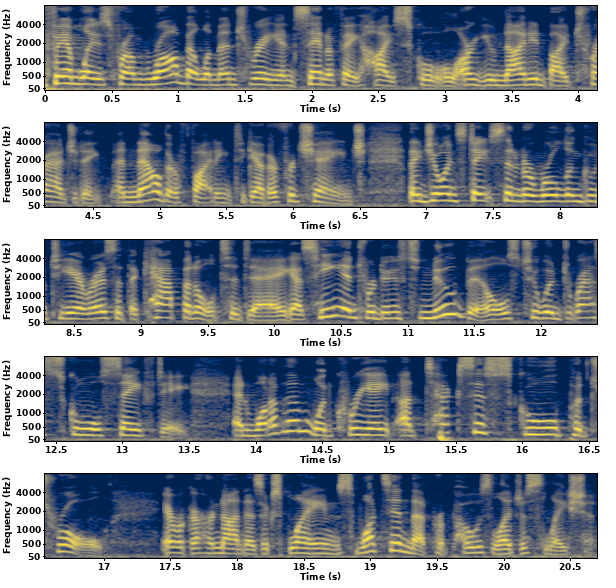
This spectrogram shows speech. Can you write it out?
Families from Robb Elementary and Santa Fe High School are united by tragedy, and now they're fighting together for change. They joined State Senator Roland Gutierrez at the Capitol today as he introduced new bills to address school safety, and one of them would create a Texas school patrol. Erica Hernandez explains what's in that proposed legislation.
